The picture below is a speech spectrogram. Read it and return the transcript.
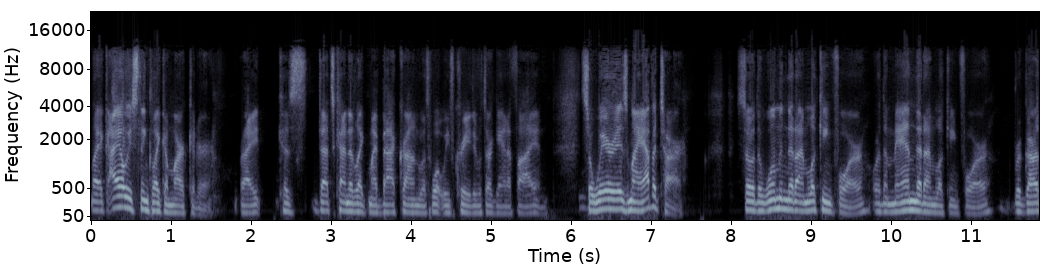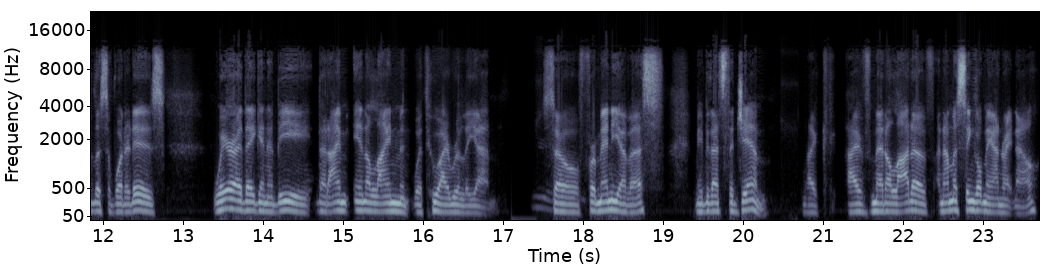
like i always think like a marketer right? Because that's kind of like my background with what we've created with Organifi. And so, where is my avatar? So, the woman that I'm looking for, or the man that I'm looking for, regardless of what it is, where are they going to be that I'm in alignment with who I really am? So, for many of us, maybe that's the gym. Like, I've met a lot of, and I'm a single man right now,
